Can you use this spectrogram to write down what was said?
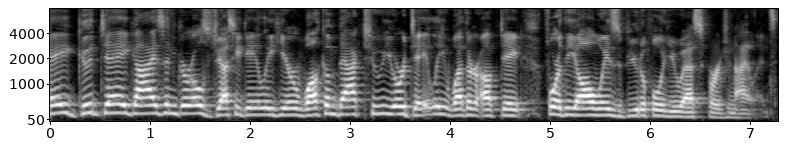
Hey, good day, guys and girls. Jesse Daly here. Welcome back to your daily weather update for the always beautiful U.S. Virgin Islands.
